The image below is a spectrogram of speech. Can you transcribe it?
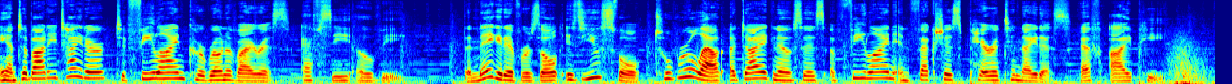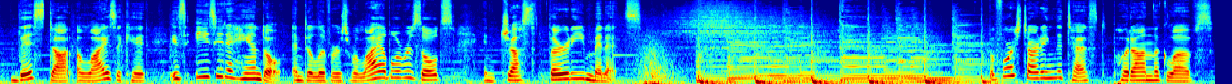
antibody titer to feline coronavirus FCOV. The negative result is useful to rule out a diagnosis of feline infectious peritonitis FIP. This DOT ELISA kit is easy to handle and delivers reliable results in just 30 minutes. Before starting the test, put on the gloves.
